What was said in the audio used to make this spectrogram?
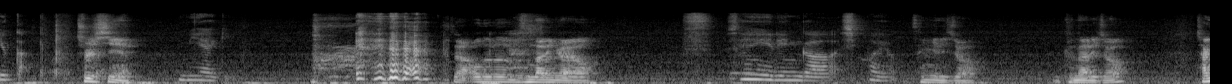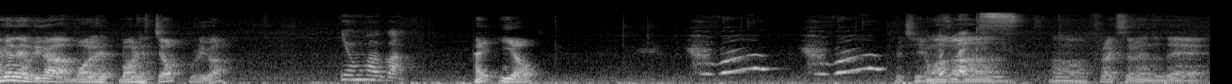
육각. 출신. 미야기. 자 오늘은 무슨 날인가요? 생일인가 싶어요. 생일이죠. 그날이죠. 작년에 우리가 뭘, 뭘 했죠? 우리가? 영화관 하이 네, 이어 그렇지 영화관. 플렉스. 어 flex를 했는데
